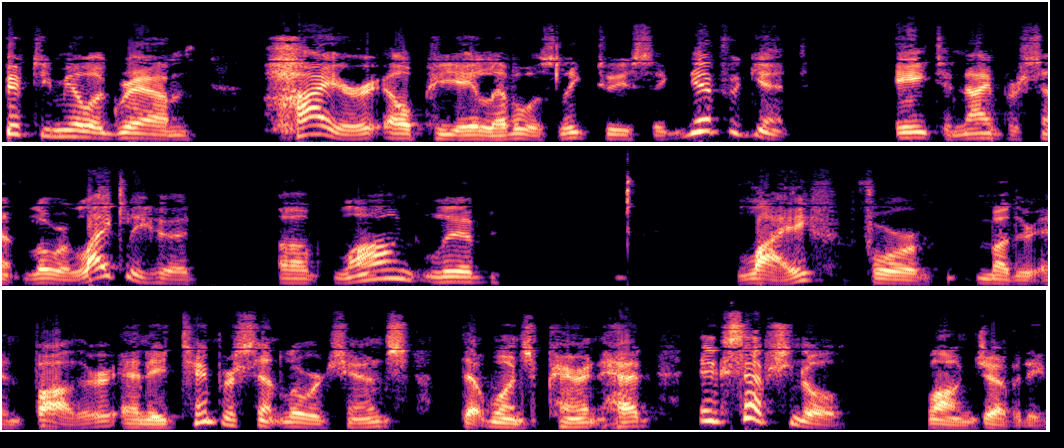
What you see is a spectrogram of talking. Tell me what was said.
50 milligram higher LPA level was linked to a significant 8 to 9% lower likelihood of long lived life for mother and father, and a 10% lower chance that one's parent had exceptional longevity.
